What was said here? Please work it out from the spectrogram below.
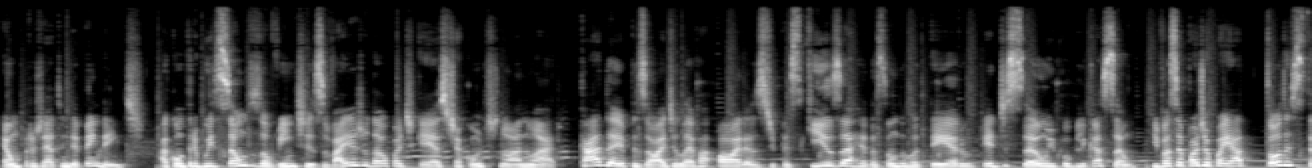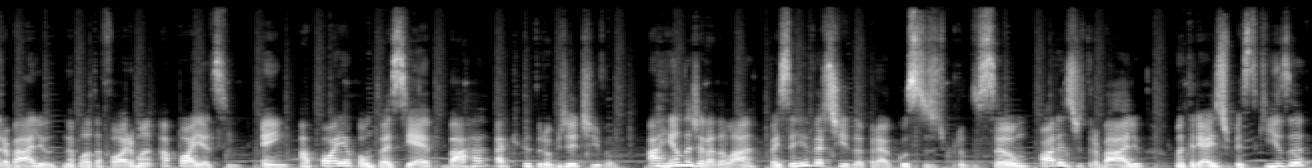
é um projeto independente. A contribuição dos ouvintes vai ajudar o podcast a continuar no ar. Cada episódio leva horas de pesquisa, redação do roteiro, edição e publicação. E você pode apoiar todo esse trabalho na plataforma Apoia-se em apoia.se barra arquitetura objetiva. A renda gerada lá vai ser revertida para custos de produção, horas de trabalho, materiais de pesquisa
